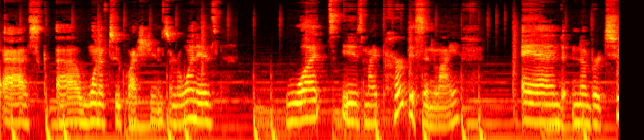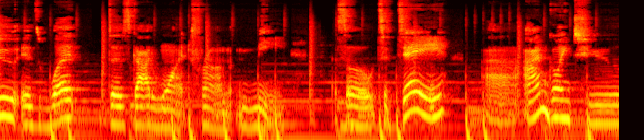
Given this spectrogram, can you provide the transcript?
ask uh, one of two questions. Number one is, What is my purpose in life? And number two is, What does God want from me? So today, uh, I'm going to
